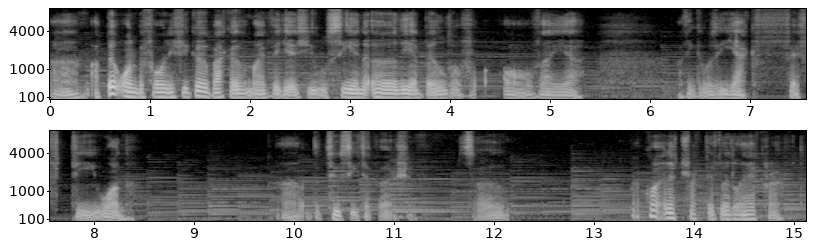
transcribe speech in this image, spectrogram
Um, I've built one before, and if you go back over my videos, you will see an earlier build of, of a, uh, I think it was a Yak 51 uh, the two-seater version. So quite an attractive little aircraft.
